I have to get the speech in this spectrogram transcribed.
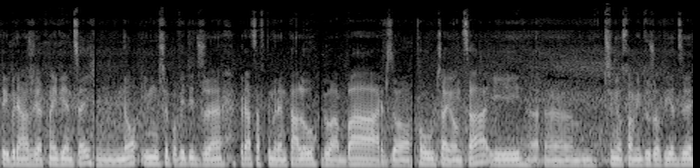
tej branży jak najwięcej. No i muszę powiedzieć, że praca w tym rentalu była bardzo pouczająca i em, przyniosła mi dużo wiedzy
